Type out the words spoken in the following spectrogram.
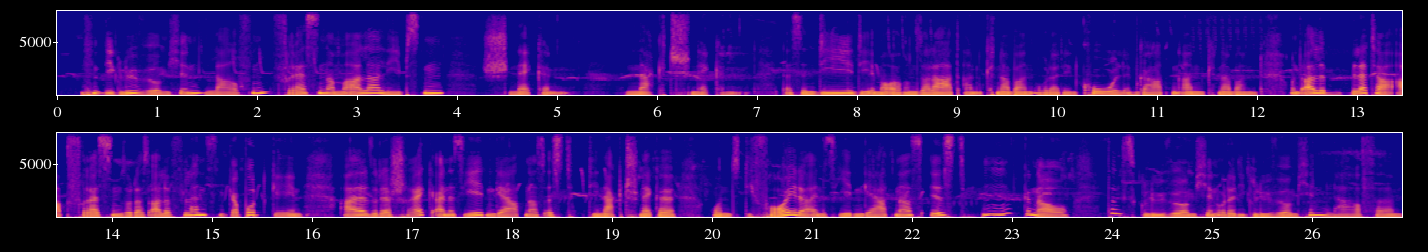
die Glühwürmchen, Larven, fressen am allerliebsten Schnecken. Nacktschnecken. Das sind die, die immer euren Salat anknabbern oder den Kohl im Garten anknabbern und alle Blätter abfressen, sodass alle Pflanzen kaputt gehen. Also der Schreck eines jeden Gärtners ist die Nacktschnecke und die Freude eines jeden Gärtners ist, hm, genau, das Glühwürmchen oder die Glühwürmchenlarve.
